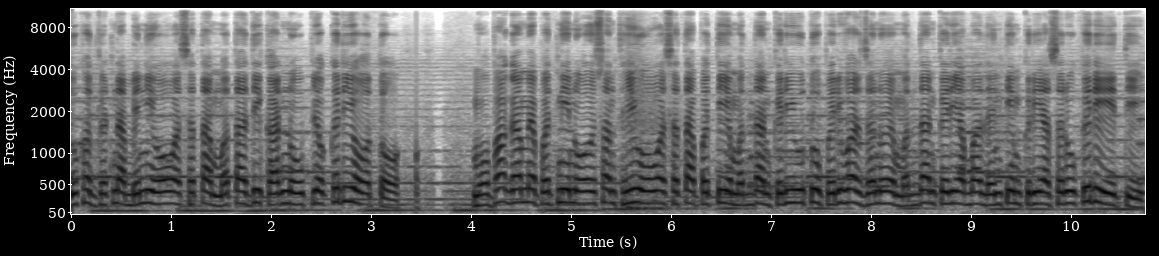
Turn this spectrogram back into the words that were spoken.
દુઃખદ ઘટના બની હોવા છતાં મતાધિકારનો ઉપયોગ કર્યો હતો. મોભા ગામે પત્નીનું અવસાન થયું હોવા છતાં પતિએ મતદાન કર્યું હતું. પરિવારજનોએ મતદાન કર્યા બાદ અંતિમ ક્રિયા શરૂ કરી હતી.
